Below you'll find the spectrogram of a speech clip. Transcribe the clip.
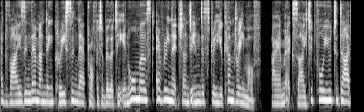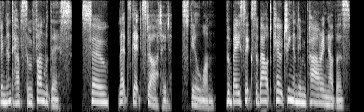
advising them and increasing their profitability in almost every niche and industry you can dream of. I am excited for you to dive in and have some fun with this. So, let's get started. Skill 1 The basics about coaching and empowering others.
